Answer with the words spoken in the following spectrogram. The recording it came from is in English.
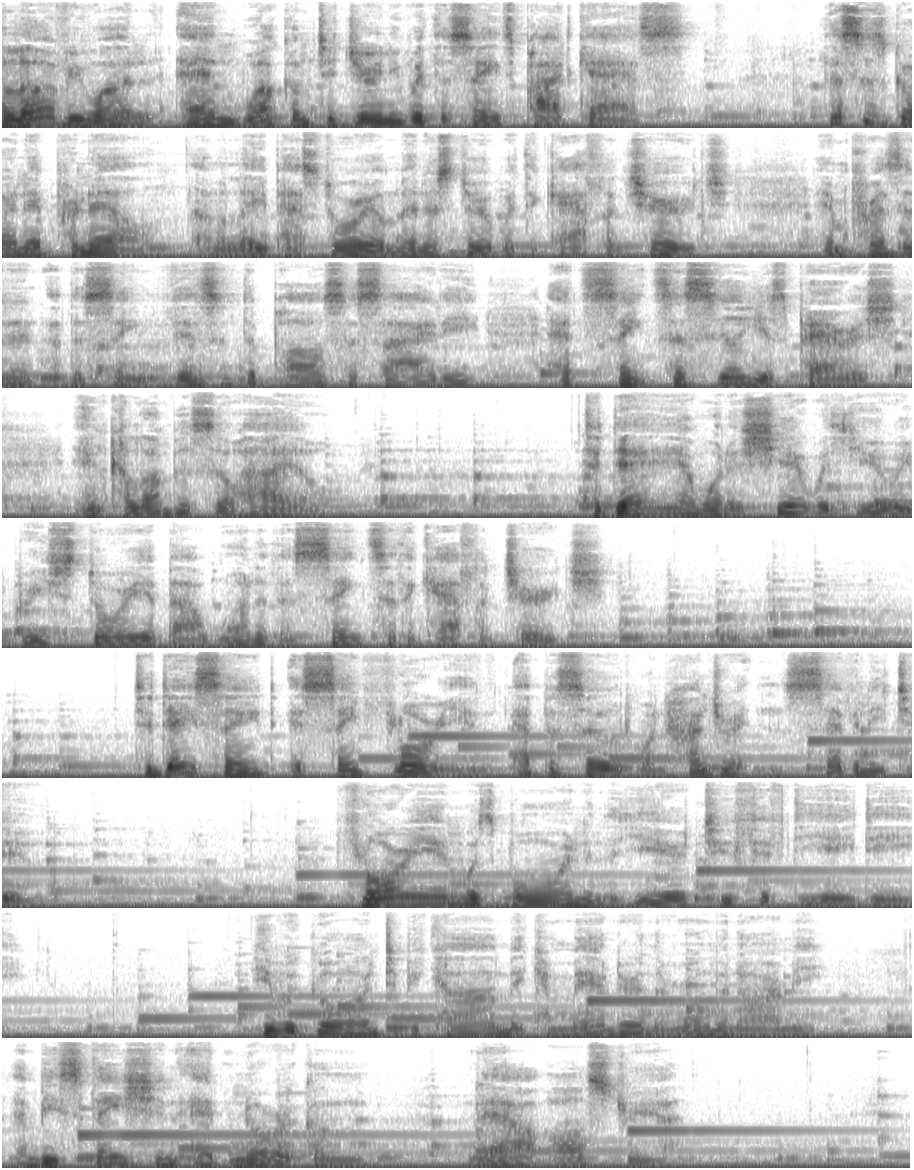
Hello, everyone, and welcome to Journey with the Saints podcast. This is Garnett Purnell. I'm a lay pastoral minister with the Catholic Church and president of the St. Vincent de Paul Society at St. Cecilia's Parish in Columbus, Ohio. Today, I want to share with you a brief story about one of the saints of the Catholic Church. Today's saint is St. Florian, episode 172. Florian was born in the year 250 AD. He would go on to become a commander in the Roman army and be stationed at Noricum, now Austria.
